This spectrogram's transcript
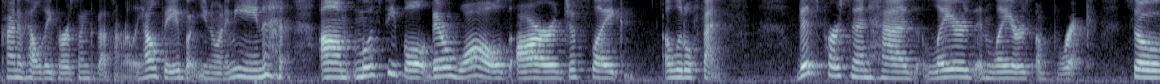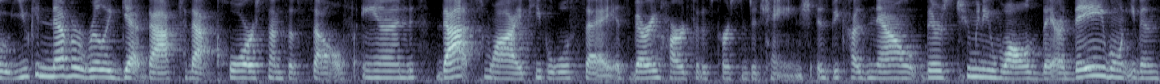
kind of healthy person, because that's not really healthy, but you know what I mean, um, most people, their walls are just like a little fence. This person has layers and layers of brick. So you can never really get back to that core sense of self. And that's why people will say it's very hard for this person to change, is because now there's too many walls there. They won't even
